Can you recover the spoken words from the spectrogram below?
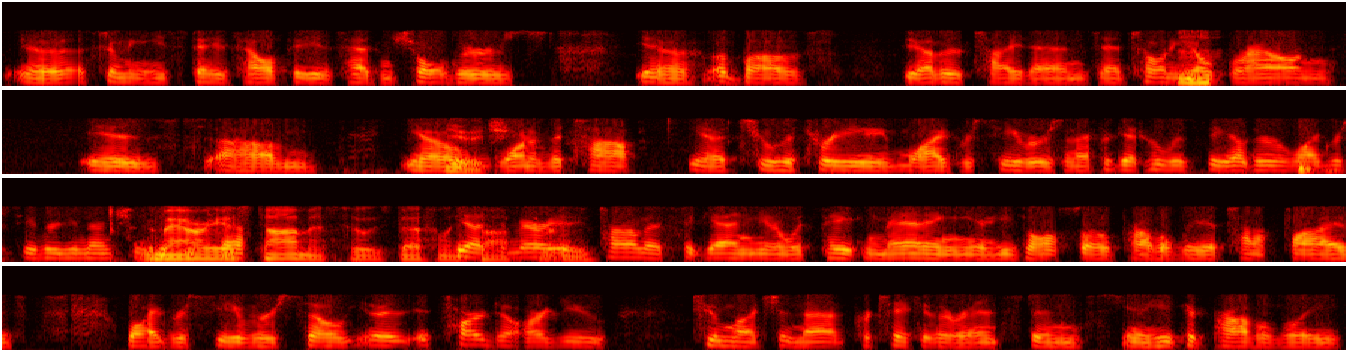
you know, assuming he stays healthy, is head and shoulders, you know, above the other tight ends. Antonio mm-hmm. Brown is, um, you know, Huge. one of the top, you know, two or three wide receivers, and I forget who was the other wide receiver you mentioned. Demaryius Thomas, who's definitely yeah, top Demaryius three. Thomas again. You know, with Peyton Manning, you know, he's also probably a top five wide receiver. So you know, it's hard to argue too much in that particular instance. You know, he could probably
